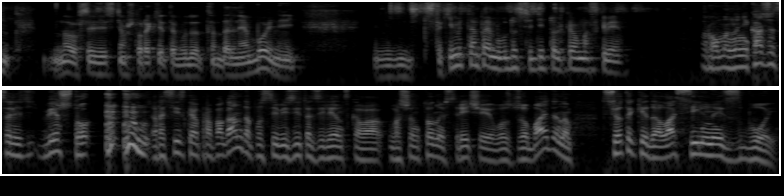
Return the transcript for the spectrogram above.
ну, в связи с тем, что ракеты будут дальнобойней, с такими темпами будут сидеть только в Москве. Рома, ну не кажется ли тебе, что российская пропаганда после визита Зеленского в Вашингтон и встречи его с Джо Байденом все-таки дала сильный сбой?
